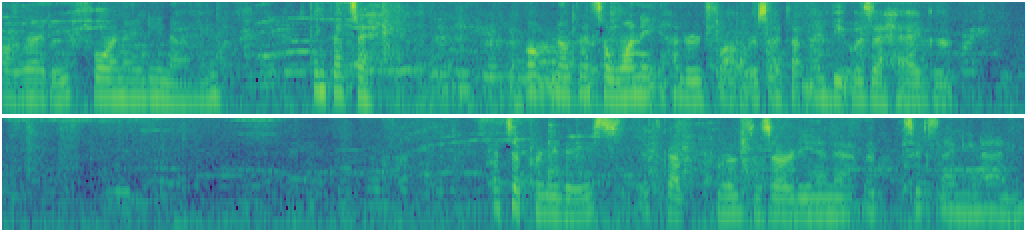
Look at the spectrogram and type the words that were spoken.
already, $4.99. I think that's a, oh no, that's a 1-800 flowers. I thought maybe it was a Haggard. That's a pretty vase. It's got roses already in it, but $6.99.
